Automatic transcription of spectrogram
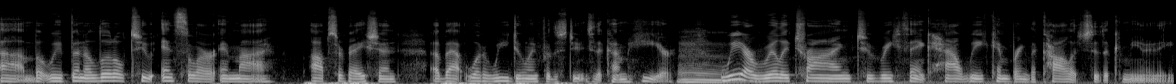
um, but we've been a little too insular in my observation about what are we doing for the students that come here. We are really trying to rethink how we can bring the college to the community.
